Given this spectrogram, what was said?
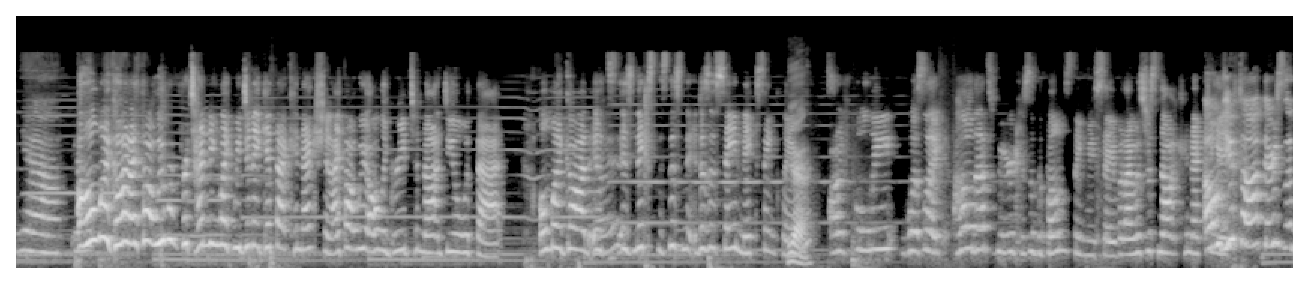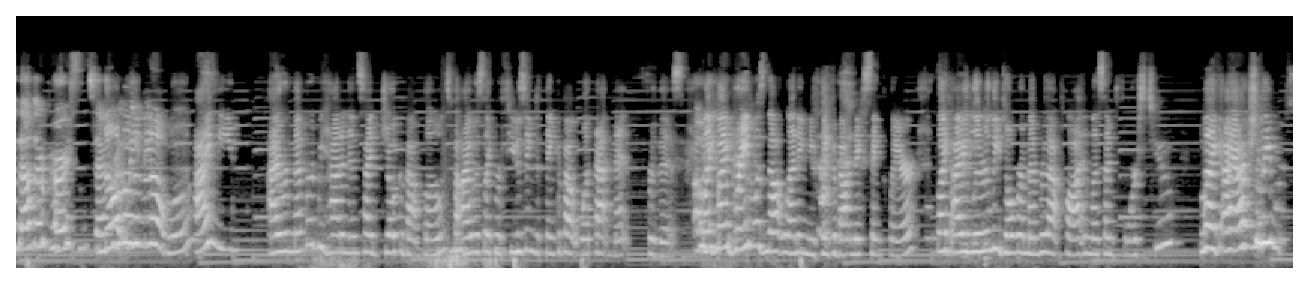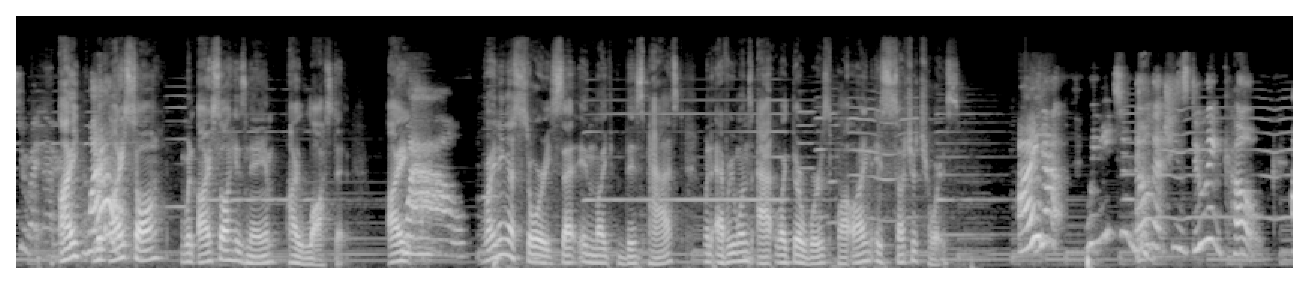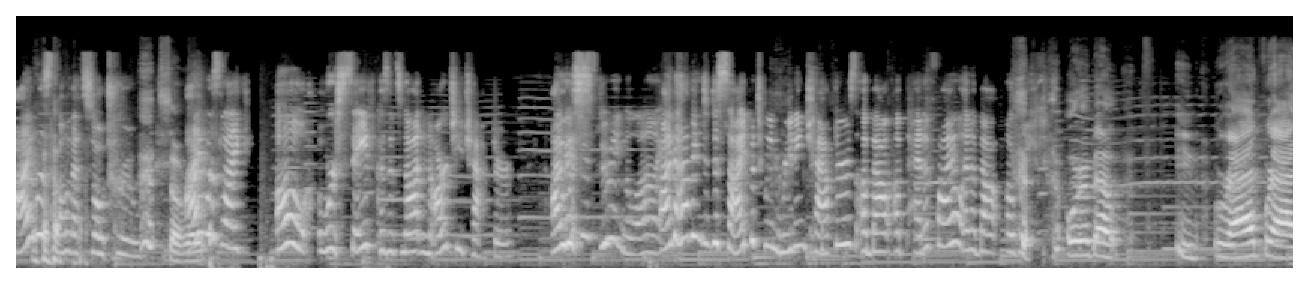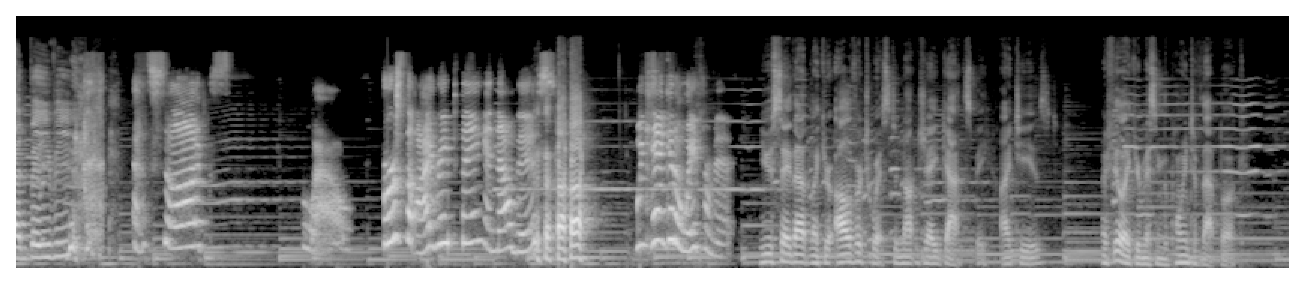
Yeah. Oh my god, I thought we were pretending like we didn't get that connection. I thought we all agreed to not deal with that. Oh my god, it's What? is Nick is this does it say Nick St. Clair? Yeah. I fully was like, oh, that's weird because of the bones thing we say, but I was just not connecting. Oh, it. you thought there's another person separately? No, no, no, no, no. I mean, I remembered we had an inside joke about bones, but I was like refusing to think about what that meant for this. Oh, like you- my brain was not letting me think about Nick St. Clair. Like I literally don't remember that plot unless I'm forced to. Like I Oh, actually you're forced to right now. I when I saw when I saw his name, I lost it. I Wow. writing a story set in like this past when everyone's at like their worst plotline is such a choice. I Yeah, we need to know that she's doing coke. I was oh that's so true. so I was like, oh, we're safe because it's not an Archie chapter. I was She's doing a line. I'm having to decide between reading chapters about a pedophile and about a rape. or about in rad Brad, baby. That sucks. Wow. First the eye rape thing, and now this. We can't get away from it. you say that like you're Oliver Twist and not Jay Gatsby, I teased. I feel like you're missing the point of that book.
